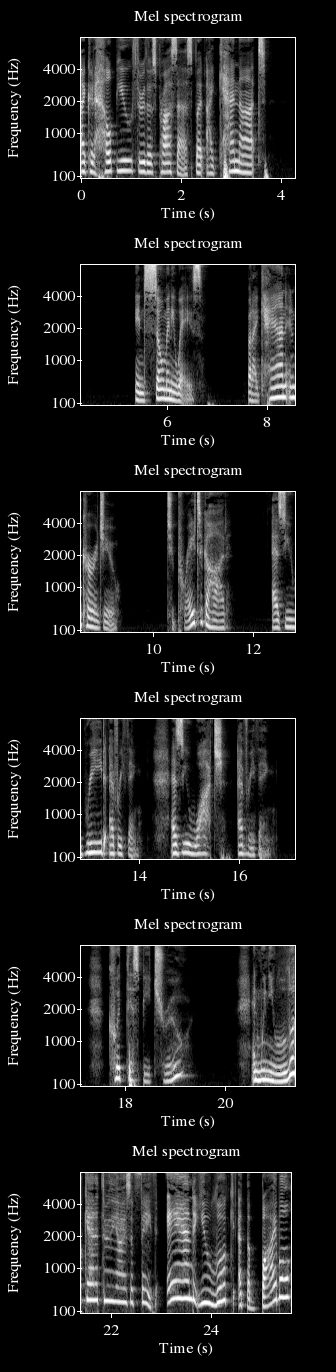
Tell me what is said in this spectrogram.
I could help you through this process, but I cannot in so many ways. But I can encourage you to pray to God as you read everything, as you watch everything. Could this be true? And when you look at it through the eyes of faith and you look at the Bible,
